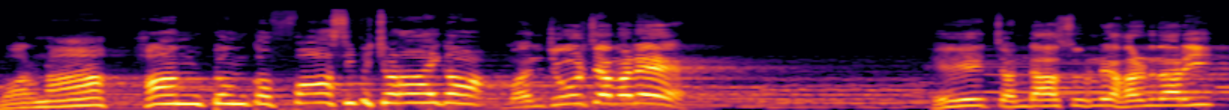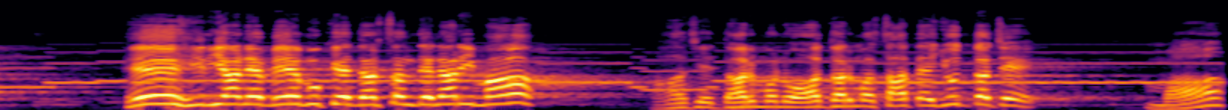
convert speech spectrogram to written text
वरना हम तुमको फांसी पे चढ़ाएगा મંજૂર છે મને હે ચંડાસુરને હરણનારી હે હિરિયાને બે મુખે દર્શન દેનારી માં આજે ધર્મનો અધર્મ સાથે યુદ્ધ છે માં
